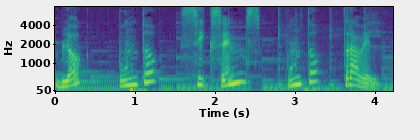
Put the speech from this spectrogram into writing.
blog.sixsense.travel.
